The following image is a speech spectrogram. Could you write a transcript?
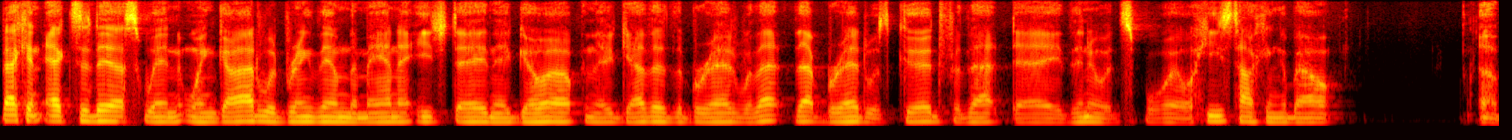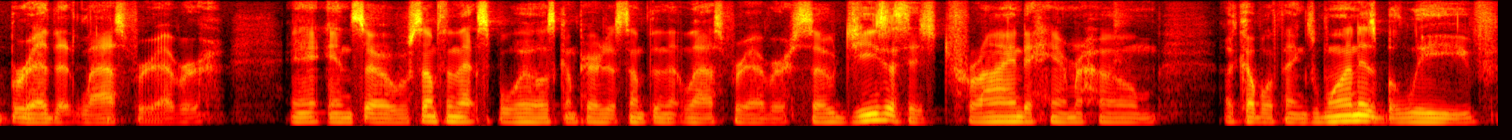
back in Exodus when, when God would bring them the manna each day and they'd go up and they'd gather the bread. Well, that, that bread was good for that day, then it would spoil. He's talking about a bread that lasts forever. And, and, so something that spoils compared to something that lasts forever. So Jesus is trying to hammer home a couple of things. One is believe,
